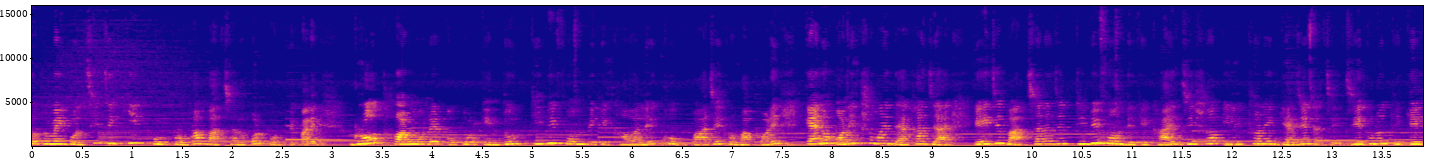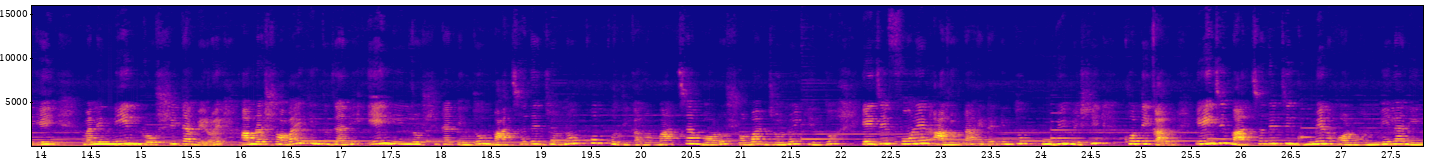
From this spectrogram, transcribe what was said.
প্রথমেই বলছি যে কি প্রভাব বাচ্চার উপর পড়তে পারে। গ্রোথ হরমোনের ওপর কিন্তু টিভি ফোন দেখে খাওয়ালে খুব বাজে প্রভাব পড়ে। কেন? অনেক সময় দেখা যায় এই যে বাচ্চারা যে টিভি ফোন দেখে খায়, যেসব ইলেকট্রনিক গ্যাজেট আছে, যেগুলো থেকে এই মানে নীল রশ্মিটা বেরোয়, আমরা সবাই কিন্তু জানি এই নীল রশ্মিটা কিন্তু বাচ্চাদের জন্য খুব ক্ষতিকারক। বাচ্চা বড় সবার জন্যই কিন্তু এই যে ফোনের আলোটা, এটা কিন্তু খুবই বেশি ক্ষতিকারক। এই যে বাচ্চাদের যে ঘুমের হরমোন, মেলানিন,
